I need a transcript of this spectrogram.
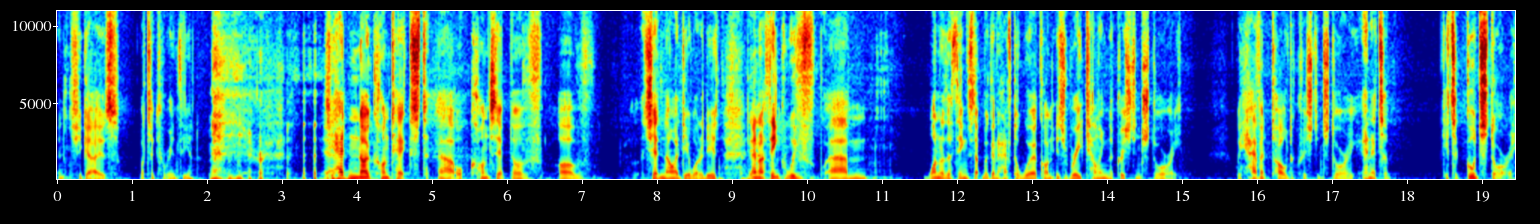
and she goes, "What's a Corinthian?" She had no context uh, or concept of of. She had no idea what it is, and I think we've um, one of the things that we're going to have to work on is retelling the Christian story. We haven't told the Christian story, and it's a it's a good story,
